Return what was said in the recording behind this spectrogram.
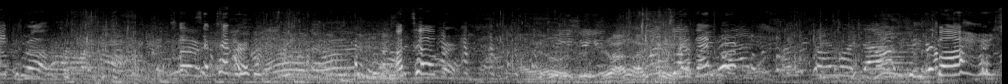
April. September. October. November. March.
